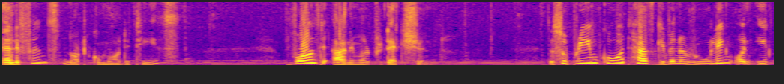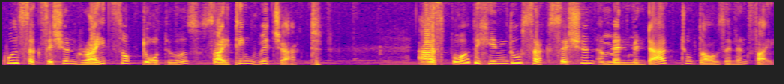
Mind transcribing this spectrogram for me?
Elephants Not Commodities? World Animal Protection. The Supreme Court has given a ruling on equal succession rights of daughters citing which act? As per the Hindu Succession Amendment Act 2005.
